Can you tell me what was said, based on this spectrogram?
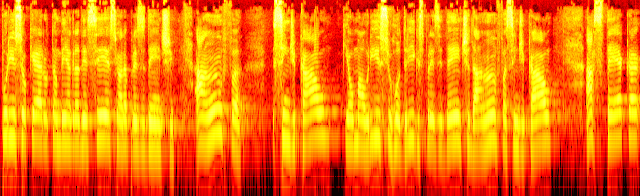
Por isso, eu quero também agradecer, senhora presidente, a ANFA sindical, que é o Maurício Rodrigues, presidente da ANFA sindical, a Azteca,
